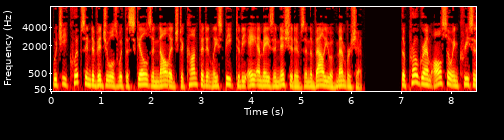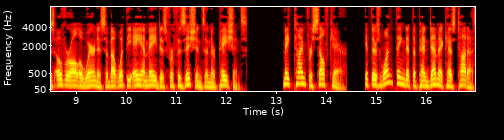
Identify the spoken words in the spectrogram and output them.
which equips individuals with the skills and knowledge to confidently speak to the AMA's initiatives and the value of membership. The program also increases overall awareness about what the AMA does for physicians and their patients. Make time for self-care. If there's one thing that the pandemic has taught us,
